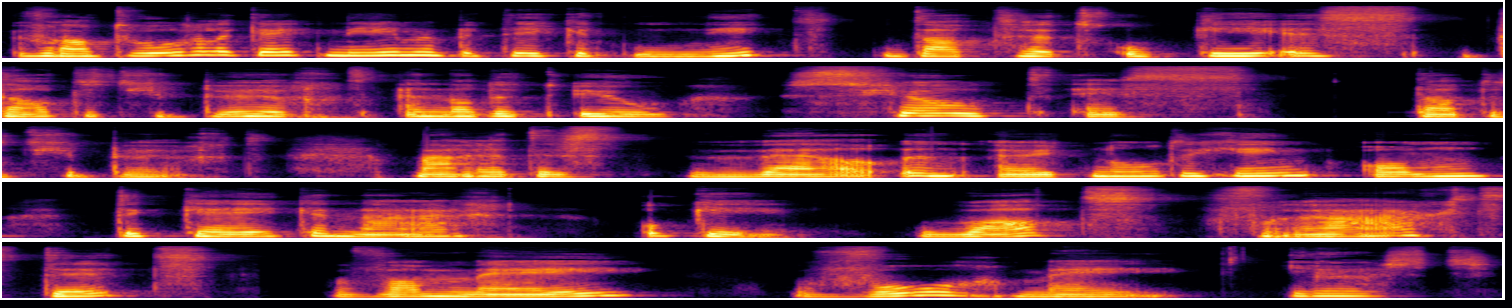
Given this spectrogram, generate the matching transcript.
Verantwoordelijkheid nemen betekent niet dat het oké is dat het gebeurt en dat het uw schuld is dat het gebeurt. Maar het is wel een uitnodiging om te kijken naar, oké, wat vraagt dit van mij voor mij? Juist.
